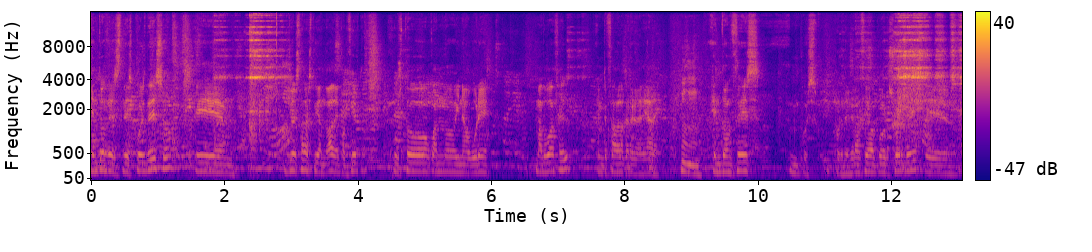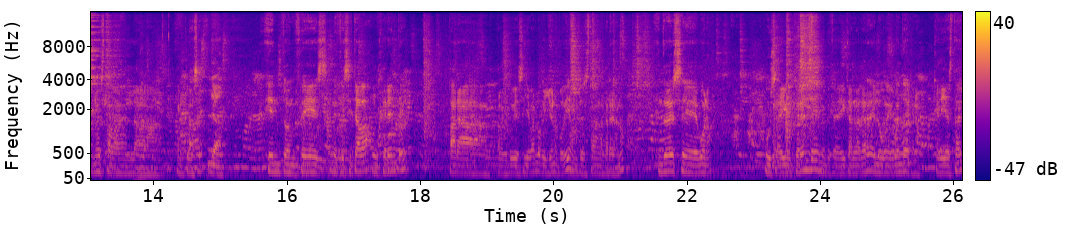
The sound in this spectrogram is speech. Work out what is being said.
entonces, después de eso, eh, yo estaba estudiando ADE, por cierto. Justo cuando inauguré Mad Waffle, empezaba la carrera de ADE. Hmm. Entonces, pues por desgracia o por suerte, eh, no estaba en, la, en clase. Ya. Entonces necesitaba un gerente para, para que pudiese llevar lo que yo no podía, entonces estaba en la carrera, ¿no? Entonces, eh, bueno, puse ahí un gerente, me empecé a dedicar a la carrera y luego me di cuenta de que no, quería estar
